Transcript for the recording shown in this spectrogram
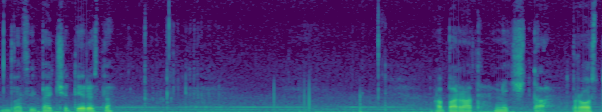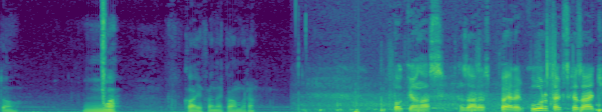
25400 Апарат мечта. Просто муа, кайфана камера. Поки у нас зараз перекур, так сказати.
